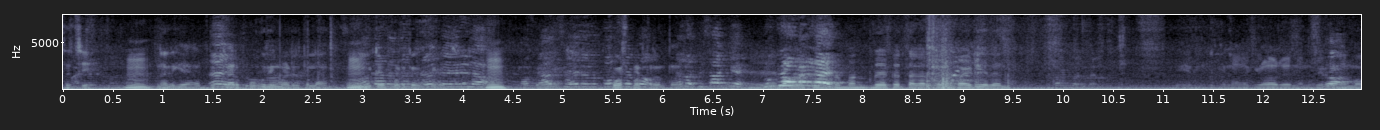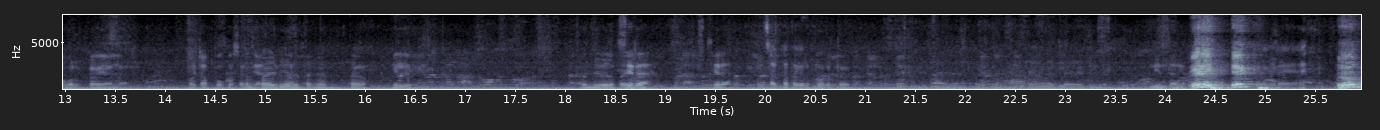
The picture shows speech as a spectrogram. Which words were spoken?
ಸಚ್ಚಿ ಹ್ಮ್. ನನಗೆ ಬೇಕಾದ್ರೆ ಕೂಗುದಿಂಗ್ ಮಾಡಿರ್ತಲ್ಲ. ನೀಟಾಗಿ ಫೋಟೋ ಪೋಸ್ಟ್ ಮಾಡ್ತಾರಂತ ಬಂದು ಬೇಕಾದ್ರೆ ತಗೋಕ್ಕೆ ಬೈಡಿ ಇದೆ ನಾನು ಕೇಳೋರೆ ನಮಗೆ ನಮ್ಮ ಮೊಬೈಲ್ ಕೈಯಲ್ಲ ಫೋಟೋ ಫೋಕಸ್ ಅಂತ ಬೈಡಿ ಇದೆ ತಗೋ. ಎಲ್ಲಿ? ತಂದಿವಲ್ಲ ಸೀರಾ? ಸೀರಾ? ಒಂದು ಸಕ್ಕ ತಗೋ ಫೋಟೋ ತಗೋ. ಹೇಳಿ ಟೇಕ್ ರೋಲ್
